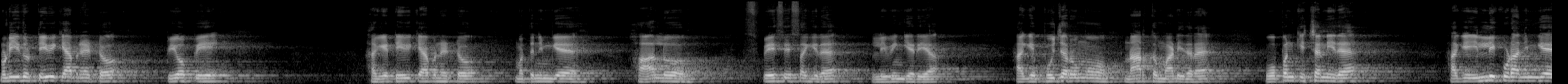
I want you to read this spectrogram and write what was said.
ನೋಡಿ ಇದು T V cabinet P O P ಹಾಗೆ ಟಿ ವಿ ಕ್ಯಾಬಿನೆಟ್ಟು ಮತ್ತು ನಿಮಗೆ ಹಾಲು ಸ್ಪೇಸಿಸ್ ಆಗಿದೆ ಲಿವಿಂಗ್ ಏರಿಯಾ ಹಾಗೆ ಪೂಜಾ ರೂಮು ನಾರ್ತ್ ಮಾಡಿದ್ದಾರೆ. ಓಪನ್ ಕಿಚನ್ ಇದೆ. ಹಾಗೆ ಇಲ್ಲಿ ಕೂಡ ನಿಮಗೆ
